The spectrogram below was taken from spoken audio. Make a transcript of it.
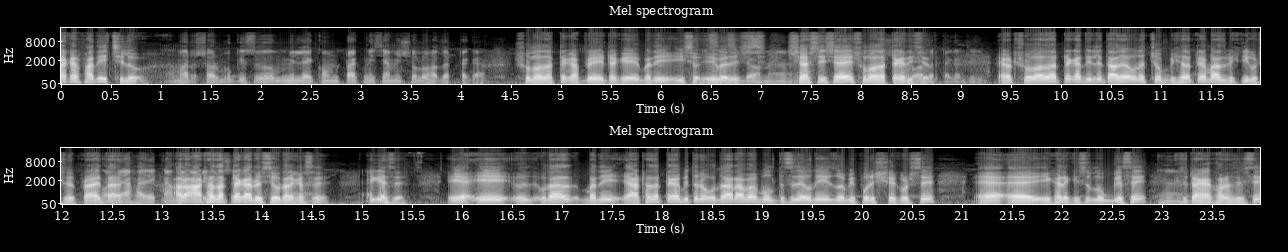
টাকার ফাঁদি ছিল আমার সর্বকিছু মিলে কন্ট্রাক্ট নিছি আমি ষোলো হাজার টাকা। ষোলো হাজার টাকা আপনি এটাকে মানে মানে হ্যাঁ। শেষ হিসাবে ষোলো হাজার টাকা 16,000 দিচ্ছেন। টাকা দিই। ষোলো হাজার টাকা দিলে তাহলে ওদের চব্বিশ হাজার টাকা মাছ বিক্রি করছে। প্রায় তার আরও আট হাজার টাকা রয়েছে ওনার হ্যাঁ, কাছে ঠিক আছে? এ এ ওনার মানে আট হাজার টাকার ভিতরে ওনার আবার বলতেছে যে উনি জমি পরিষ্কার করছে। এখানে কিছু লোক গেছে হ্যাঁ। কিছু টাকা খরচ হয়েছে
